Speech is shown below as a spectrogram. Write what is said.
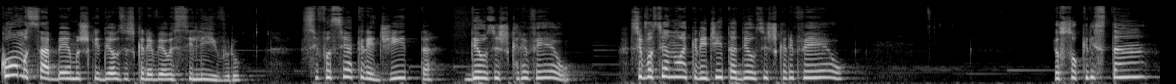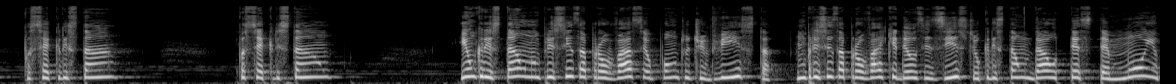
Como sabemos que Deus escreveu esse livro? Se você acredita, Deus escreveu. Se você não acredita, Deus escreveu. Eu sou cristã, você é cristã, você é cristão. E um cristão não precisa provar seu ponto de vista, não precisa provar que Deus existe. O cristão dá o testemunho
